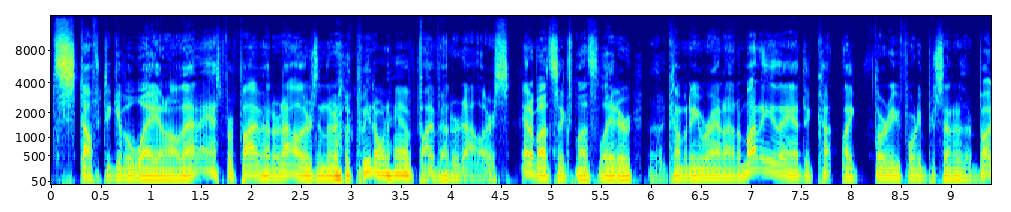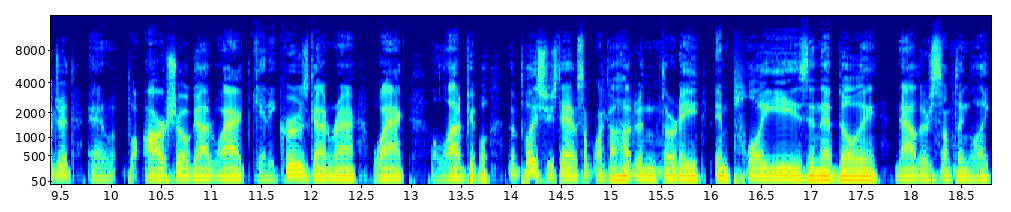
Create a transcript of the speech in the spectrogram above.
stuff to give away and all that. I asked for $500 and they're like, we don't have $500. And about six months later, the company ran out of money. They had to cut like 30, 40% of their budget. And our show got whacked. Katie Cruz got whacked. A lot of people, the place used to have something like 130 employees in that building. Now there's something like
